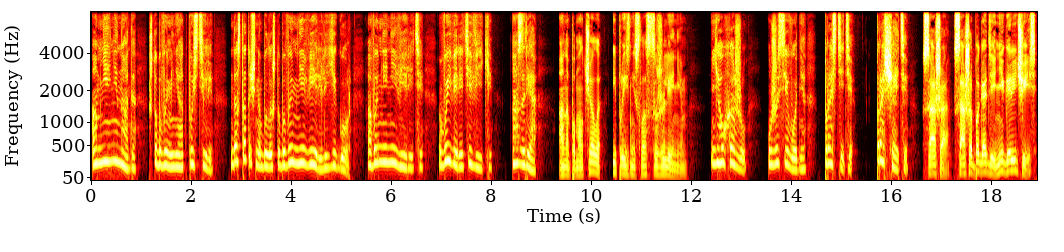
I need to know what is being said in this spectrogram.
«А мне не надо, чтобы вы меня отпустили. Достаточно было, чтобы вы мне верили, Егор. А вы мне не верите. Вы верите Вике. А зря». Она помолчала и произнесла с сожалением. «Я ухожу. Уже сегодня. Простите. Прощайте». «Саша, Саша, погоди, не горячись!»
